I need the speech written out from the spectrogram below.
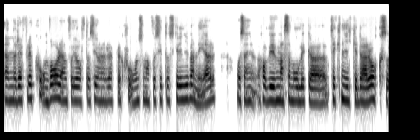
en reflektion, var och en får ju oftast göra en reflektion som man får sitta och skriva ner. Och sen har vi ju massor med olika tekniker där också,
